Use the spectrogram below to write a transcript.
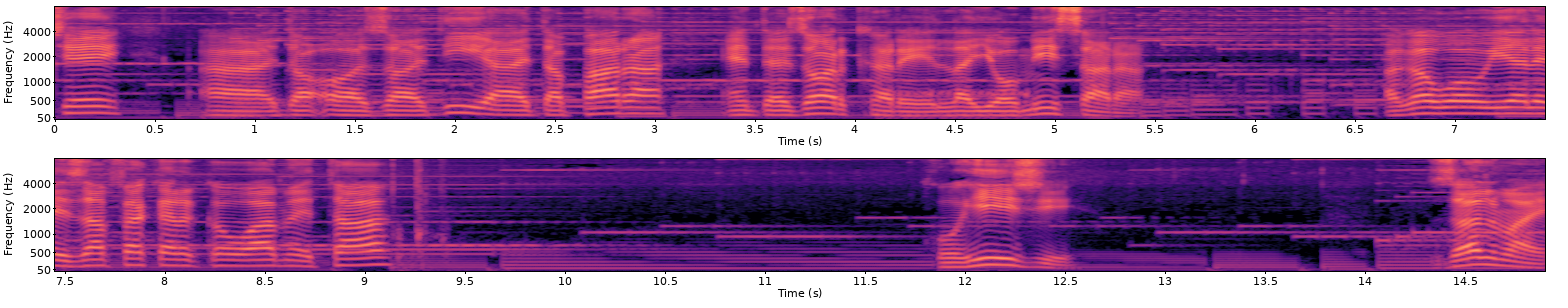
چې د آزادی دپاره انتظار کړی له یومې سره هغه وویلی زه فکر کوم ته پوهیږي زلمی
